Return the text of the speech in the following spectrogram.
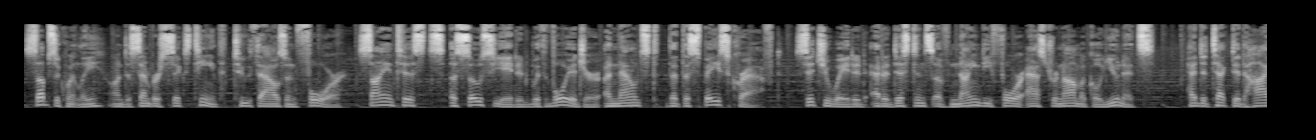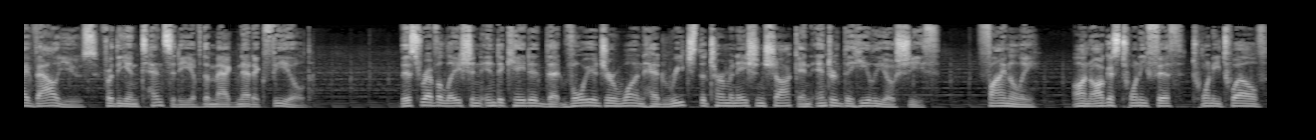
Subsequently, on December 16, 2004, scientists associated with Voyager announced that the spacecraft, situated at a distance of 94 astronomical units, had detected high values for the intensity of the magnetic field. This revelation indicated that Voyager 1 had reached the termination shock and entered the heliosheath. Finally, on August 25, 2012,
